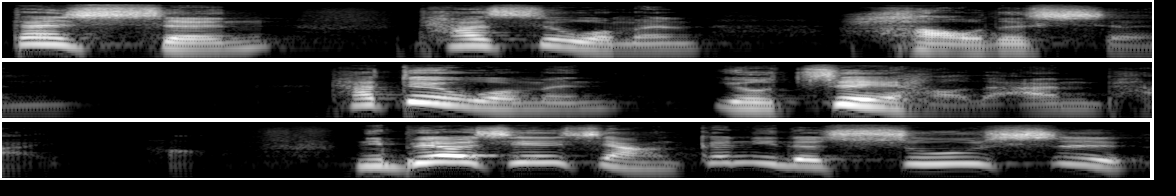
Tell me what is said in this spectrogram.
但神他是我们好的神，他对我们有最好的安排。好，你不要先想跟你的舒适、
